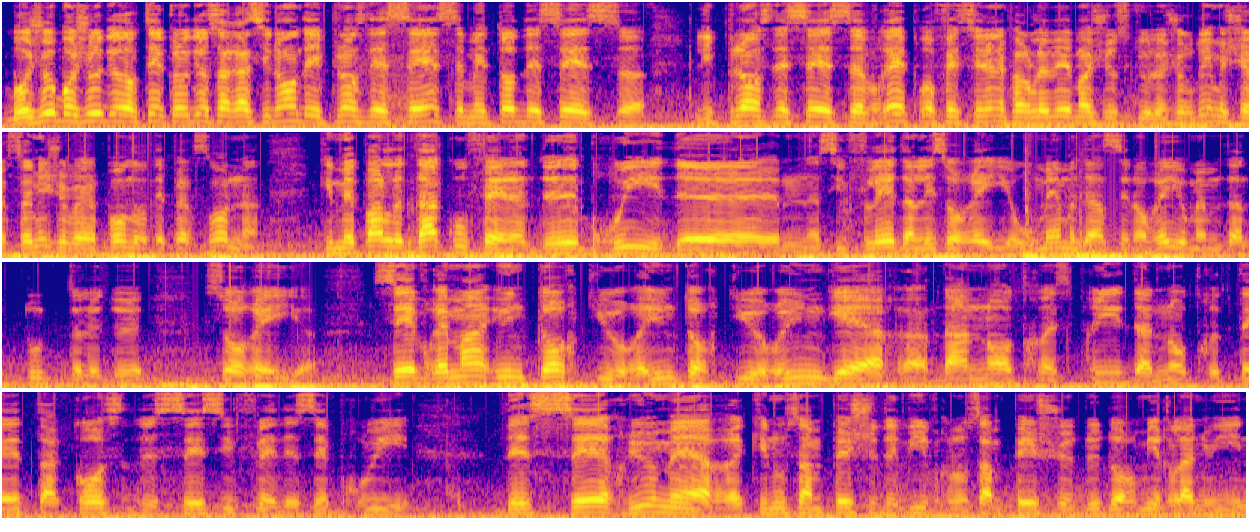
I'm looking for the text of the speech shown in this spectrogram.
Bonjour, bonjour, du docteur Claudio Saracino des plans DCS, méthode DCS. Les plans DCS, vrai professionnel par le V majuscule. Aujourd'hui, mes chers amis, je vais répondre à des personnes qui me parlent d'acouphènes, de bruit, de euh, sifflet dans les oreilles, ou même dans ses oreilles, ou même dans toutes les deux oreilles. C'est vraiment une torture, une torture, une guerre dans notre esprit, dans notre tête, à cause de ces sifflets, de ces bruits de ces rumeurs qui nous empêchent de vivre, nous empêchent de dormir la nuit,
